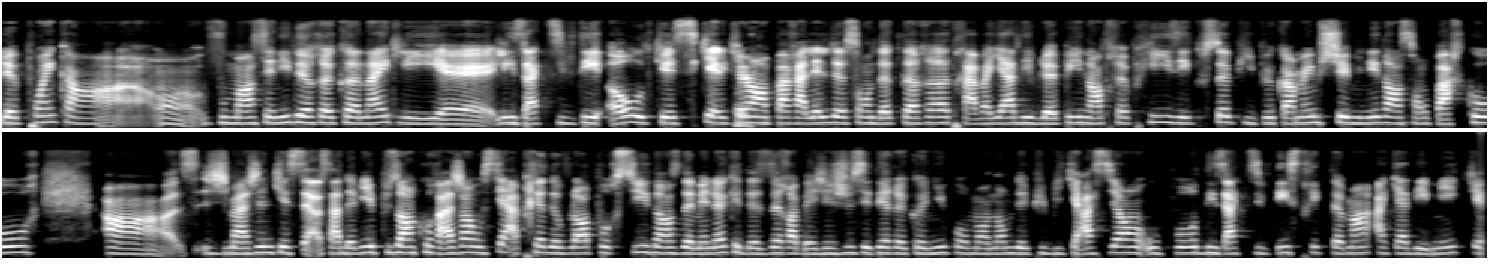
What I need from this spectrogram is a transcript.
le point quand vous mentionnez de reconnaître les, euh, les activités autres, que si quelqu'un en parallèle de son doctorat travaillait à développer une entreprise et tout ça, puis il peut quand même cheminer dans son parcours, j'imagine que ça, ça, devient plus encourageant aussi après de vouloir poursuivre dans ce domaine-là que de se dire, ah ben j'ai juste été reconnu pour mon nombre de publications ou pour des activités strictement académiques.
